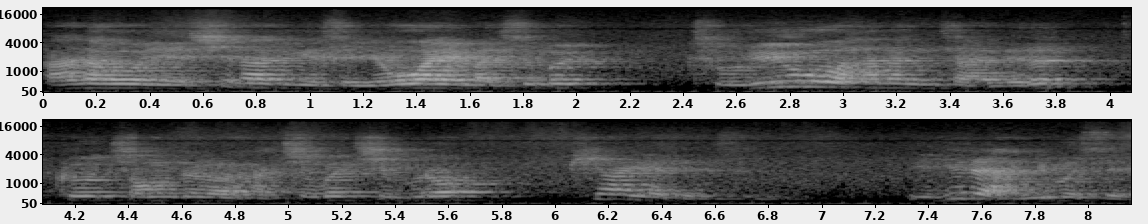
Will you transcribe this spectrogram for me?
아나오의 신하 중에서 여호와의 말씀을 두려워하는 자들은 그 종들과 가축을 집으로 피하게 되었습니다. 이 해를 안 입었어요.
